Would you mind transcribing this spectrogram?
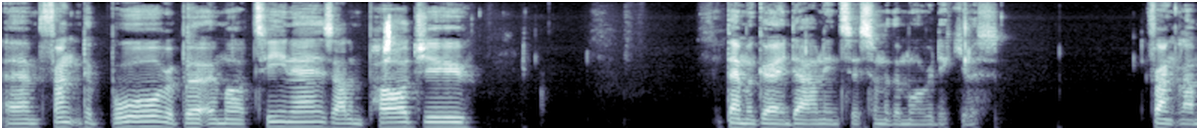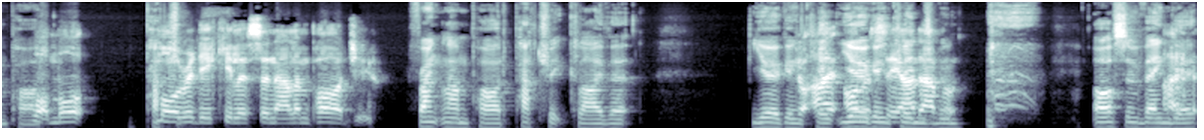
Um, Frank de Boer, Roberto Martinez, Alan Pardew. Then we're going down into some of the more ridiculous. Frank Lampard, what more Patrick, more ridiculous than Alan Pardew? Frank Lampard, Patrick Kluivert, Jurgen I- Jurgen honestly, I'd have Klinsmann, Arsene Wenger.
